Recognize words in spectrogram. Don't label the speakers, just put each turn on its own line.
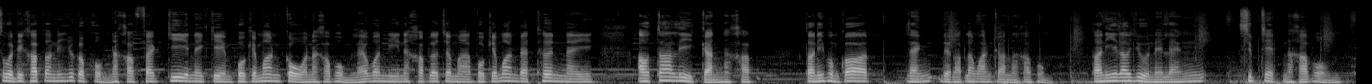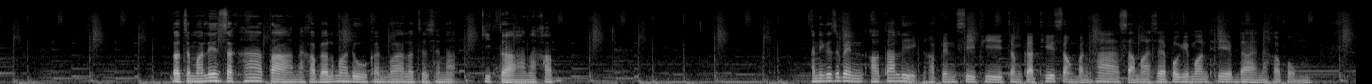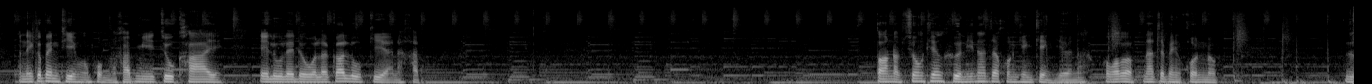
สวัสดีครับ ตอนนี้อยู่กับผมนะครับแฟกกี้ในเกมโปเกมอนโกนะครับผม และวันนี้นะครับเราจะมาโปเกมอนแบทเทิลในอัลต้าลีกกันนะครับ ตอนนี้ผมก็แรงเดี๋ยวรับรางวัลก่อนนะครับผม ตอนนี้เราอยู่ในแรง17 นะครับผม เราจะมาเล่นสัก 5 ตานะครับ แล้วมาดูกันว่าเราจะชนะกี่ตานะครับ อันนี้ก็จะเป็นอัลต้าลีกครับ เป็น CP จำกัดที่ 2,500 สามารถใช้โปเกมอนเทพได้นะครับผม อันนี้ก็เป็นทีมของผมนะครับ มีจูคาย เอลูเรโด แล้วก็ลูเกียนะครับ ตอนแบบช่วงเที่ยงคืนนี้น่าจะคนเก่งๆเยอะนะ เพราะว่าแบบน่าจะเป็นคนแบบ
